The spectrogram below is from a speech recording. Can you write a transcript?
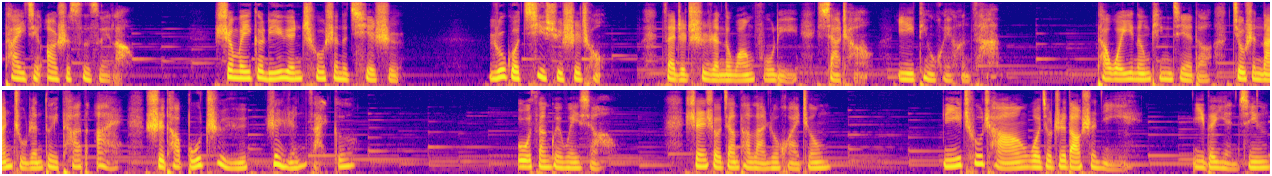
她已经二十四岁了，身为一个梨园出身的妾室，如果继续失宠，在这吃人的王府里，下场一定会很惨。他唯一能凭借的就是男主人对他的爱，使他不至于任人宰割。吴三桂微笑，伸手将他揽入怀中。你一出场，我就知道是你，你的眼睛，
